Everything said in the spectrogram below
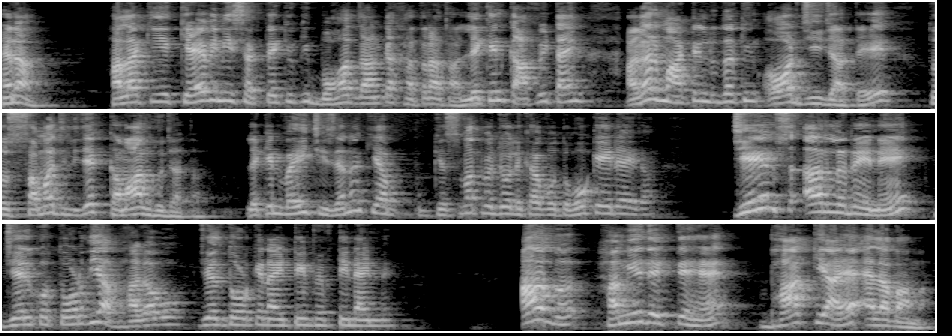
है ना? हालाँकि ये कह भी नहीं सकते क्योंकि बहुत जान का खतरा था, लेकिन काफ़ी टाइम अगर मार्टिन लुदर किंग और जी जाते तो समझ लीजिए कमाल हो जाता। लेकिन वही चीज़ है ना कि अब किस्मत में जो लिखा वो तो हो के ही रहेगा। जेम्स अर्ल रे ने जेल को तोड़ दिया, भागा वो जेल तोड़ के 1959 में। अब हम ये देखते हैं, भाग क्या है एलाबामा।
